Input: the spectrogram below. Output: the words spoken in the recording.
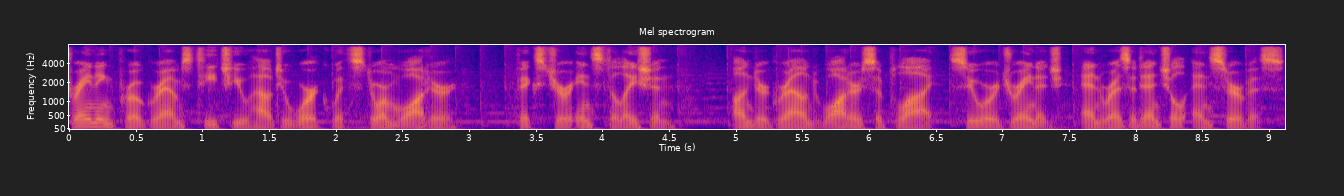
Training programs teach you how to work with stormwater, fixture installation, underground water supply, sewer drainage, and residential and service.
